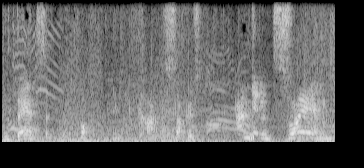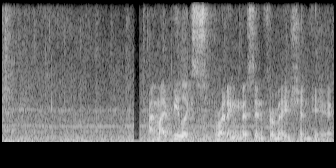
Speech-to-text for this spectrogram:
He's dancing. Oh, you cocksuckers! I'm getting slammed. I might be like spreading misinformation here.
